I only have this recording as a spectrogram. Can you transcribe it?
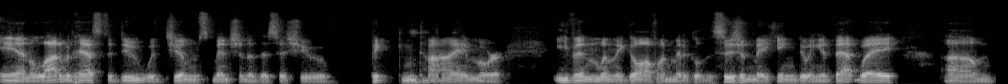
and a lot of it has to do with Jim's mention of this issue of picking mm-hmm. time or even when they go off on medical decision making, doing it that way. Um,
